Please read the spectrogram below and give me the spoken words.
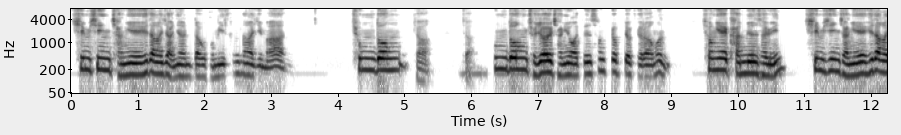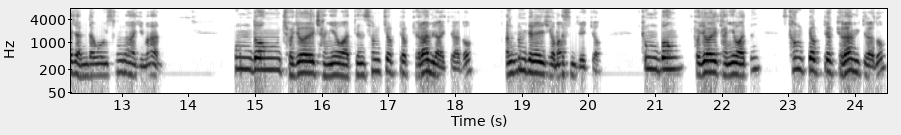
심신 장애에 해당하지 아니한다고 범위 상당하지만 충동 자, 자 충동 조절 장애와 같은 성격적 결함은 형의 감면 사유인 심신 장애에 해당하지 않는다고 상당하지만 충동 조절 장애와 같은 성격적 결함이라 할지라도 방금 전에 제가 말씀드렸죠. 충동 조절 장애와 같은 성격적 결함일지라도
